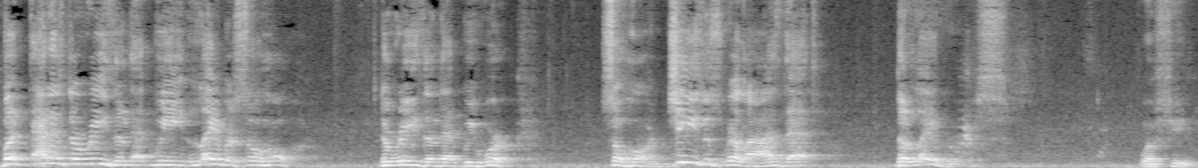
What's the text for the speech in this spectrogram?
But that is the reason that we labor so hard, the reason that we work so hard. Jesus realized that the laborers were few.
